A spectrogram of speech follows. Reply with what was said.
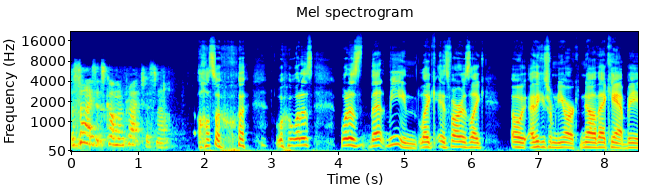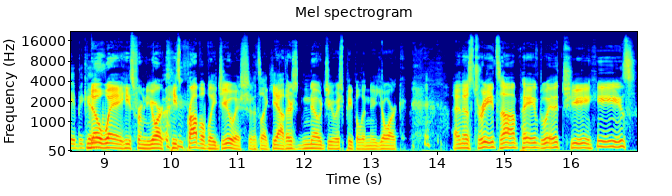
Besides, it's common practice now. Also, what, what does what does that mean? Like, as far as like, oh, I think he's from New York. No, that can't be because no way he's from New York. He's probably Jewish. And it's like, yeah, there's no Jewish people in New York. And the streets are paved with cheese.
